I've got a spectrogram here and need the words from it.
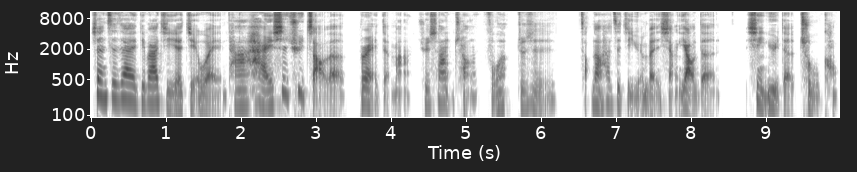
甚至在第八集的结尾，他还是去找了 Brad 嘛，去上床，符合就是找到他自己原本想要的性欲的出口。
